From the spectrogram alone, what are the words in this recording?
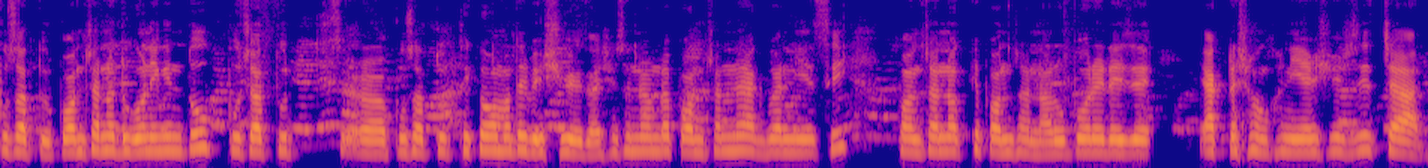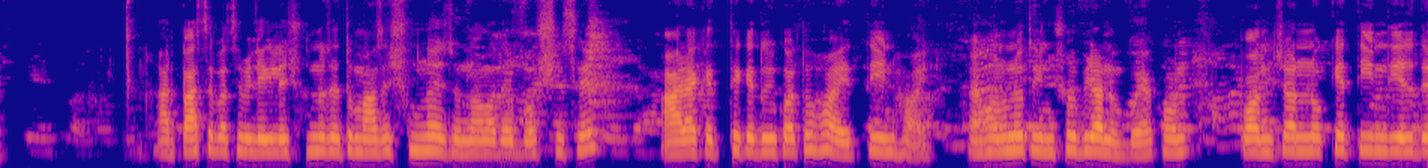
পঁচাত্তর। পঞ্চান্ন দুগুণে কিন্তু পঁচাত্তর পঁচাত্তর থেকেও আমাদের বেশি হয়ে যায়। সেজন্য আমরা পঞ্চান্ন একবার নিয়েছি, পঞ্চান্নকে পঞ্চান্ন। আর উপরের এই যে একটা সংখ্যা নিয়ে এসেছি, চার। আর পাশে পাশে মিলে গেলে শূন্য যেহেতু মাঝে শূন্য এই জন্য আমাদের বসেছে। আর একের থেকে দুই কত হয়? তিন হয়। এখন হলো তিনশো বিরানব্বই। এখন পঞ্চান্নকে তিন দিয়ে যদি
